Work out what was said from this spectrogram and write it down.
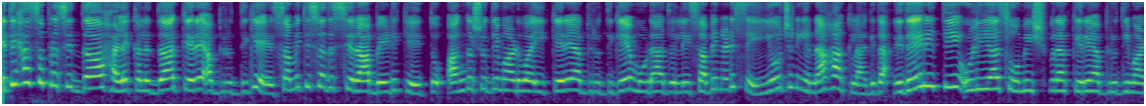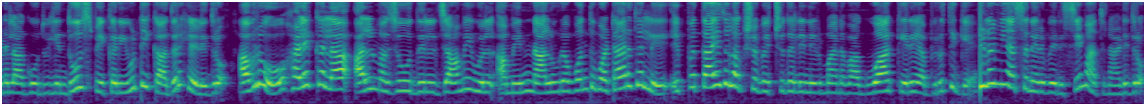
ಇತಿಹಾಸ ಪ್ರಸಿದ್ಧ ಹಳೆಕಲದ ಕೆರೆ ಅಭಿವೃದ್ಧಿಗೆ ಸಮಿತಿ ಸದಸ್ಯರ ಬೇಡಿಕೆ ಇತ್ತು. ಅಂಗಶುದ್ಧಿ ಮಾಡುವ ಈ ಕೆರೆ ಅಭಿವೃದ್ಧಿಗೆ ಮೂಡಾದಲ್ಲಿ ಸಭೆ ನಡೆಸಿ ಯೋಜನೆಯನ್ನ ಹಾಕಲಾಗಿದೆ. ಇದೇ ರೀತಿ ಉಳಿಯ ಸೋಮೇಶ್ವರ ಕೆರೆ ಅಭಿವೃದ್ಧಿ ಮಾಡಲಾಗುವುದು ಎಂದು ಸ್ಪೀಕರ್ ಯುಟಿ ಖಾದರ್ ಹೇಳಿದ್ರು. ಅವರು ಹಳೆಕಲ ಅಲ್ ಮಜೂದಿಲ್ ಉಲ್ ಅಮೀನ್ ನಾನೂರ ಒಂದು ವಟಾರದಲ್ಲಿ ಇಪ್ಪತ್ತೈದು ಲಕ್ಷ ವೆಚ್ಚದಲ್ಲಿ ನಿರ್ಮಾಣವಾಗುವ ಕೆರೆ ಅಭಿವೃದ್ಧಿಗೆ ಶಿಲಾನ್ಯಾಸ ನೆರವೇರಿಸಿ ಮಾತನಾಡಿದರು.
